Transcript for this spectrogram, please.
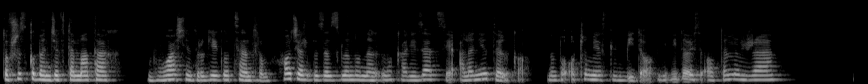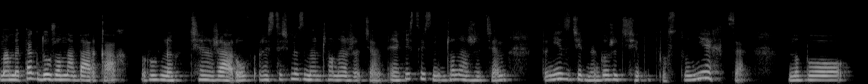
to wszystko będzie w tematach właśnie drugiego centrum, chociażby ze względu na lokalizację, ale nie tylko. No bo o czym jest libido? Libido jest o tym, że mamy tak dużo na barkach różnych ciężarów, że jesteśmy zmęczone życiem. Jak jesteś zmęczona życiem, to nic dziwnego, że ci się po prostu nie chce. No bo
